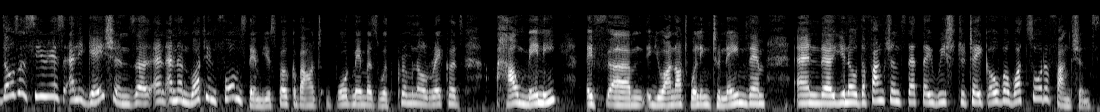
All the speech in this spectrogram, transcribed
Those are serious allegations, uh, and, and, and what informs them? You spoke about board members with criminal records. How many, if um, you are not willing to name them? And, uh, you know, the functions that they wish to take over, what sort of functions?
